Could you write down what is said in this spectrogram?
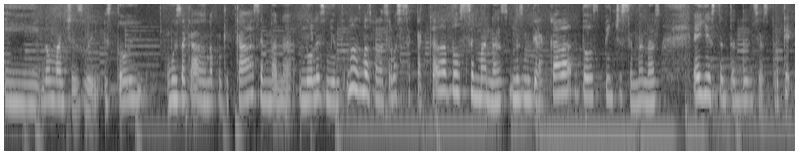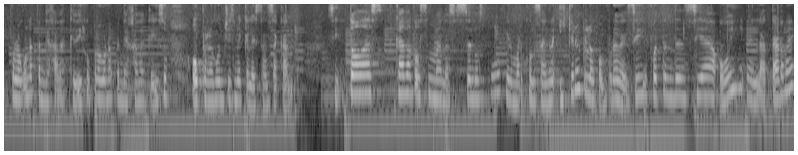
y no manches, güey, estoy muy sacada de onda porque cada semana, no les miento, no es más, para ser más exacta, cada dos semanas, no es mentira, cada dos pinches semanas, ella está en tendencias. ¿Por qué? Por alguna pendejada que dijo, por alguna pendejada que hizo o por algún chisme que le están sacando. Sí, todas, cada dos semanas, se los puedo firmar con sangre y quiero que lo comprueben. Sí, fue tendencia hoy en la tarde.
